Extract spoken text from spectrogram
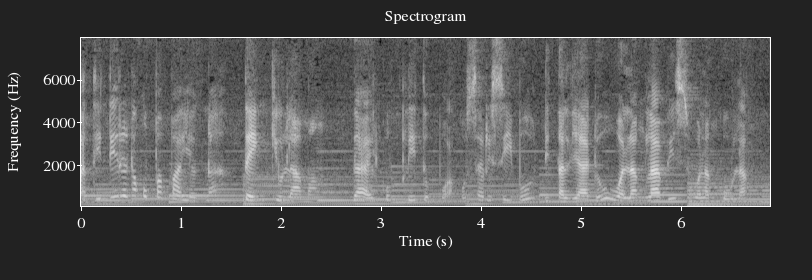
At hindi rin ako papayag na thank you lamang dahil kumpleto po ako sa resibo, detalyado, walang labis, walang kulang.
